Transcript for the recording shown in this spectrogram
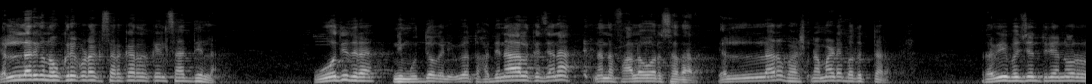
ಎಲ್ಲರಿಗೂ ನೌಕರಿ ಕೊಡೋಕ್ಕೆ ಸರ್ಕಾರದ ಕೈಲಿ ಸಾಧ್ಯ ಇಲ್ಲ. ಓದಿದ್ರೆ ನಿಮ್ಮ ಉದ್ಯೋಗ ನೀವು. ಇವತ್ತು ಹದಿನಾಲ್ಕು ಜನ ನನ್ನ ಫಾಲೋವರ್ಸ್ ಅದಾರ. ಎಲ್ಲರೂ ಭಾಷಣ ಮಾಡಿ ಬದುಕ್ತಾರೆ. ರವಿ ಭಜಂತ್ರಿ ಅನ್ನೋರು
